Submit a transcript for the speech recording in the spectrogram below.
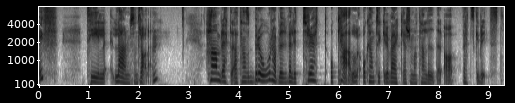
Ife till larmcentralen. Han berättar att hans bror har blivit väldigt trött och kall och han tycker det verkar som att han lider av vätskebrist.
